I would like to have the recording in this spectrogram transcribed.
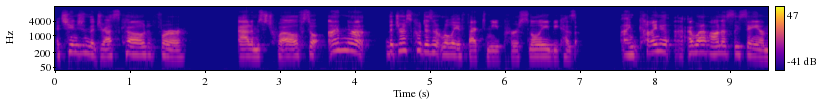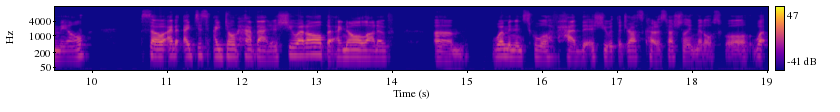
a change in the dress code for Adams 12. So I'm not the dress code doesn't really affect me personally because I'm kind of I would honestly say I'm male. So I, I just I don't have that issue at all, but I know a lot of um, women in school have had the issue with the dress code, especially in middle school. What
